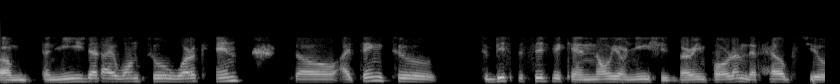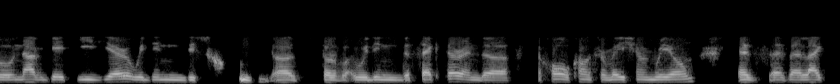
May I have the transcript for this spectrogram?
um, the niche that I want to work in. So I think to to be specific and know your niche is very important. That helps you navigate easier within this uh, sort of within the sector and the, the whole conservation realm as as I like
